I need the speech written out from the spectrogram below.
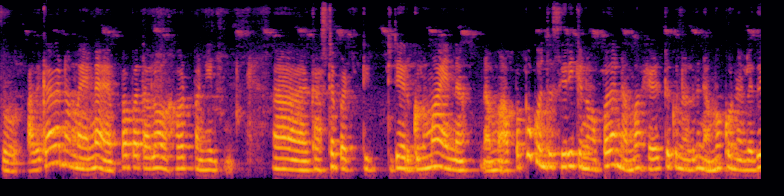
ஸோ அதுக்காக நம்ம என்ன எப்போ பார்த்தாலும் ஹர்ட் பண்ணி கஷ்டப்பட்டுட்டே இருக்கணுமா என்ன? நம்ம அப்பப்போ கொஞ்சம் சிரிக்கணும். அப்போ தான் நம்ம ஹெல்த்துக்கும் நல்லது நமக்கும் நல்லது.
